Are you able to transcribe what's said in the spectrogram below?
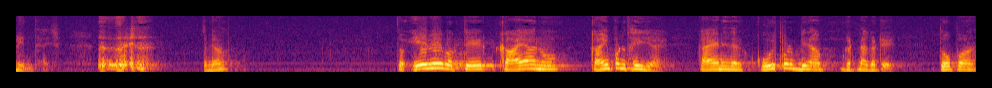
લીન થાય છે. સમજાણું? તો એવે વખતે કાયાનું કાંઈ પણ થઈ જાય કાયાની અંદર કોઈ પણ બિના ઘટના ઘટે, તો પણ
